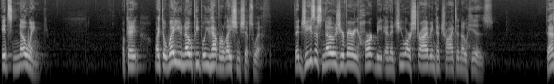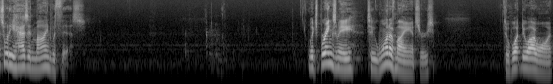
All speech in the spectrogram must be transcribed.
It's knowing. Okay? Like the way you know people you have relationships with. That Jesus knows your very heartbeat and that you are striving to try to know His. That's what He has in mind with this. Which brings me to one of my answers to what do I want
